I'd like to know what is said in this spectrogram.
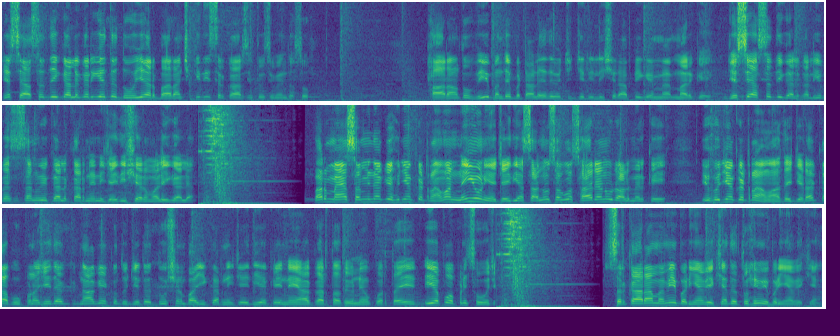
ਜੇ ਸਿਆਸਤ ਦੀ ਗੱਲ ਕਰੀਏ ਤੇ 2012 ਚ ਕਿਹਦੀ ਸਰਕਾਰ ਸੀ ਤੁਸੀਂ ਮੈਨੂੰ ਦੱਸੋ? 18 ਤੋਂ 20 ਬੰਦੇ ਬਟਾਲੇ ਦੇ ਵਿੱਚ ਜ਼ਹਿਰੀਲੀ ਸ਼ਰਾਬ ਪੀ ਕੇ ਮ- ਮਰ ਗਏ। ਜੇ ਸਿਆਸਤ ਦੀ ਗੱਲ ਕਰ ਲਈਏ, ਵੈਸੇ ਸਾਨੂੰ ਇਹ ਗੱਲ ਕਰਨੀ ਨਹੀਂ ਚਾਹੀਦੀ, ਸ਼ਰਮ ਵਾਲੀ ਗੱਲ ਆ। ਪਰ ਮੈਂ ਸਮਝਦਾ ਕਿ ਇਹੋ ਜਿਹੀਆਂ ਘਟਨਾਵਾਂ ਨਹੀਂ ਹੋਣੀਆਂ ਚਾਹੀਦੀਆਂ। ਸਾਨੂੰ ਸਗੋਂ ਸਾਰਿਆਂ ਨੂੰ ਰਲ ਮਿਲ ਕੇ ਇਹੋ ਜਿਹੀਆਂ ਘਟਨਾਵਾਂ ਤੇ ਜਿਹੜਾ ਕਾਬੂ ਪਾਉਣਾ ਚਾਹੀਦਾ, ਨਾ ਕਿ ਇੱਕ ਦੂਜੇ ਤੇ ਦੂਸ਼ਣਬਾਜ਼ੀ ਕਰਨੀ ਚਾਹੀਦੀ ਹੈ ਕਿ ਇਹਨੇ ਆਹ ਕਰਤਾ ਤੇ ਉਹਨੇ ਉਹ ਕਰਤਾ। ਇਹ ਆਪੋ ਆਪਣੀ ਸੋਚ ਸਰਕਾਰਾਂ ਮੈਂ ਵੀ ਬੜੀਆਂ ਵੇਖੀਆਂ ਤੇ ਤੁਸੀਂ ਵੀ ਬੜੀਆਂ ਵੇਖੀਆਂ।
